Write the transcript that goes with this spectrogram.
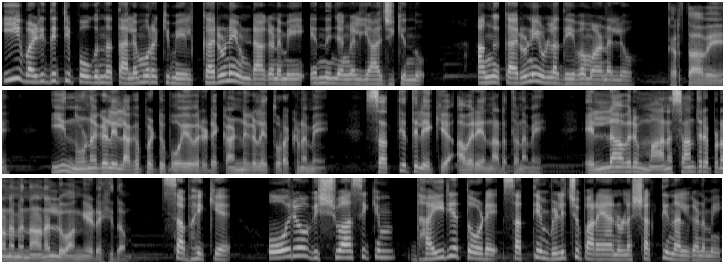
ഈ വഴിതെറ്റിപ്പോകുന്ന തലമുറയ്ക്കുമേൽ കരുണയുണ്ടാകണമേ എന്ന് ഞങ്ങൾ യാചിക്കുന്നു. അങ്ങ് കരുണയുള്ള ദൈവമാണല്ലോ. കർത്താവേ ഈ നുണകളിൽ അകപ്പെട്ടു പോയവരുടെ കണ്ണുകളെ തുറക്കണമേ. സത്യത്തിലേക്ക് അവരെ നടത്തണമേ. എല്ലാവരും മാനസാന്തരപ്പെടണമെന്നാണല്ലോ അങ്ങയുടെ ഹിതം. സഭയ്ക്ക് ഓരോ വിശ്വാസിക്കും ധൈര്യത്തോടെ സത്യം വിളിച്ചു പറയാനുള്ള ശക്തി നൽകണമേ.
